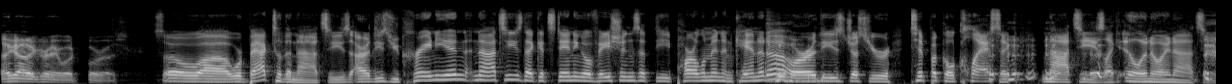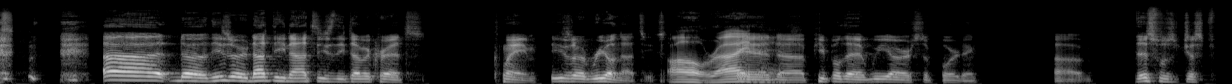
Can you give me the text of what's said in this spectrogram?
I got a great one for us. So uh, we're back to the Nazis. Are these Ukrainian Nazis that get standing ovations at the parliament in Canada, or are these just your typical classic Nazis, like Illinois Nazis? Uh, no, these are not the Nazis the Democrats claim. These are real Nazis Oh right. and uh, people that we are supporting. Um, this was just.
